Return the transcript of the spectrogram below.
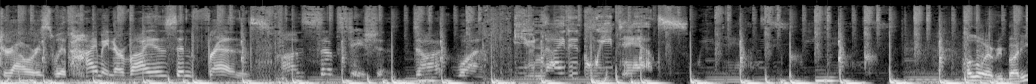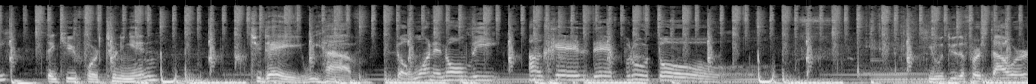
After Hours with Jaime Narvaez and friends on Substation Dot One. United We Dance. Hello, everybody. Thank you for tuning in. Today we have the one and only Angel de Fruto. He will do the first hour,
